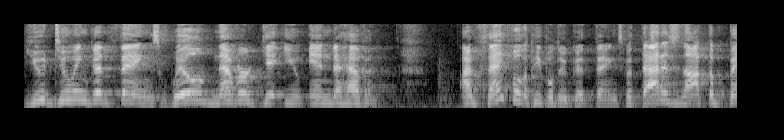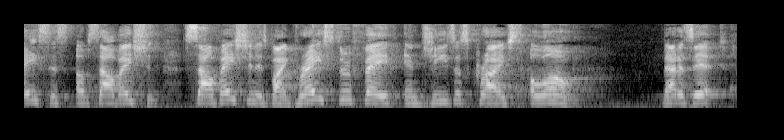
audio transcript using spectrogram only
You doing good things will never get you into heaven. I'm thankful that people do good things, but that is not the basis of salvation. Salvation is by grace through faith in Jesus Christ alone. That is it.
